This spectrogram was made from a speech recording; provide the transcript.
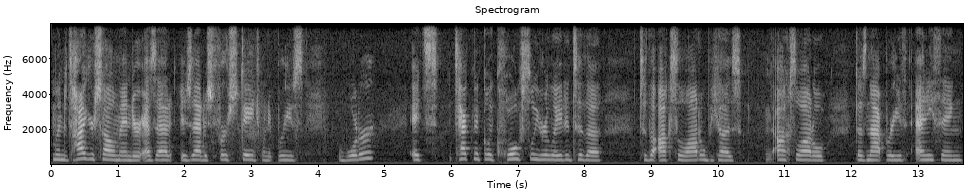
when the tiger salamander is at is at its first stage when it breathes water, it's technically closely related to the to the axolotl because the axolotl does not breathe anything.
